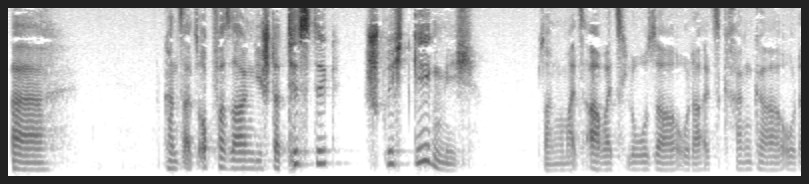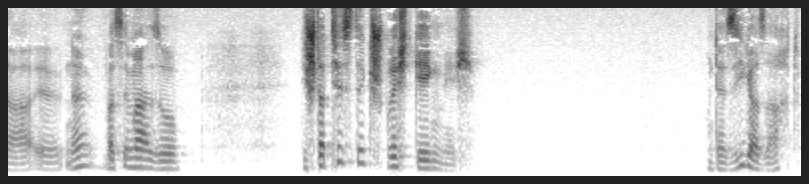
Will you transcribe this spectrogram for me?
Äh, du kannst als Opfer sagen, die Statistik spricht gegen mich. Sagen wir mal als Arbeitsloser oder als Kranker oder äh, ne, was immer. Also Die Statistik spricht gegen mich. Und der Sieger sagt,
